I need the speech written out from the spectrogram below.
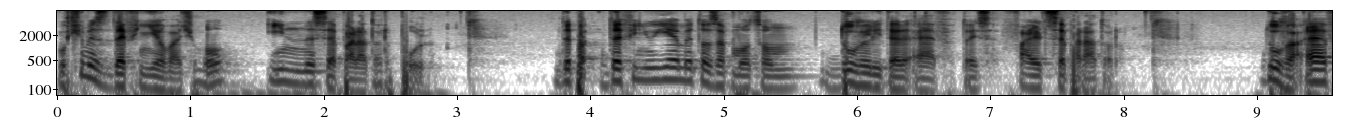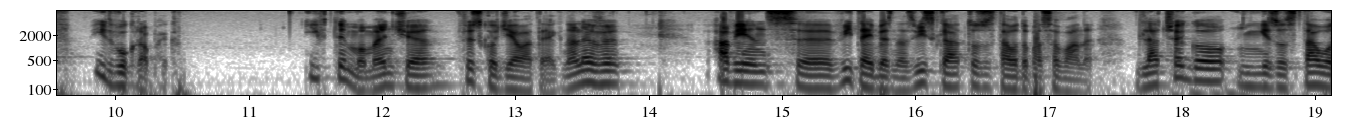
Musimy zdefiniować mu inny separator pool. De definiujemy to za pomocą dużej litery F, to jest file separator. Duża F i dwukropek. I w tym momencie wszystko działa tak jak należy, a więc e, witaj bez nazwiska, to zostało dopasowane. Dlaczego nie zostało,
